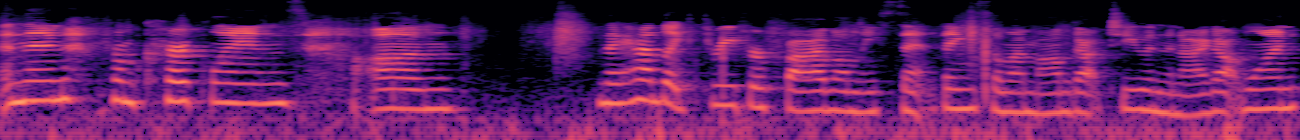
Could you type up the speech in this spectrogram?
And then from Kirkland's, um, they had like three for five on these scent things, so my mom got two and then I got one.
